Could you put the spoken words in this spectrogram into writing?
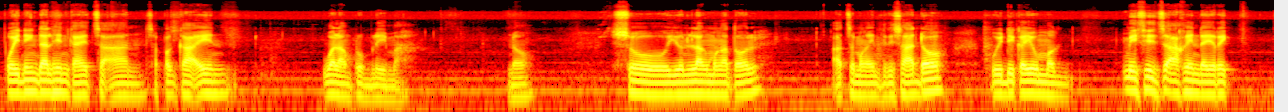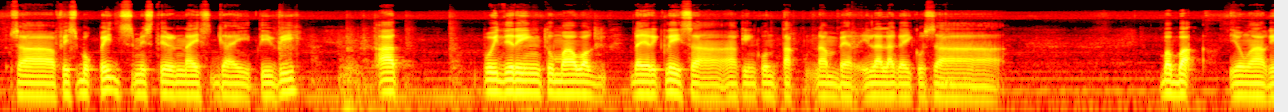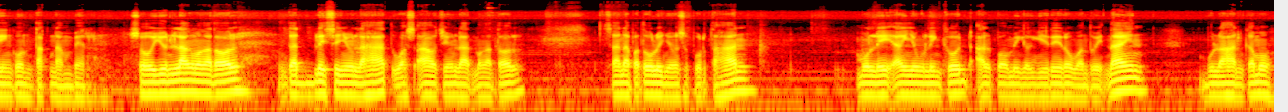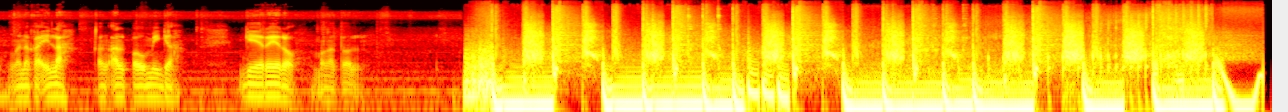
pwedeng dalhin kahit saan. Sa pagkain walang problema. No? So yun lang mga tol. At sa mga interesado pwede kayong mag message sa akin direct sa Facebook page Mr. Nice Guy TV at pwede ring tumawag directly sa aking contact number. Ilalagay ko sa baba yung aking contact number. So yun lang mga tol God bless sa inyong lahat. Was out sa inyong lahat mga tol. Sana patuloy nyo suportahan. Muli ang inyong lingkod, Alpha Omega Guerrero 1289. Bulahan ka mo nga nakaila kang Alpha Omega Guerrero mga tol.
